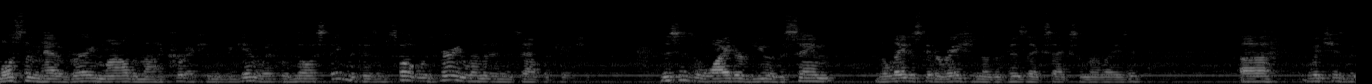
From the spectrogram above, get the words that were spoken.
Most of them had a very mild amount of correction to begin with, with no astigmatism, so it was very limited in its application. This is a wider view of the same, the latest iteration of the Visx excimer laser, uh, which is the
